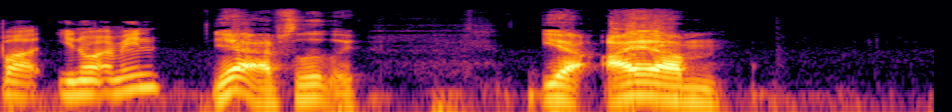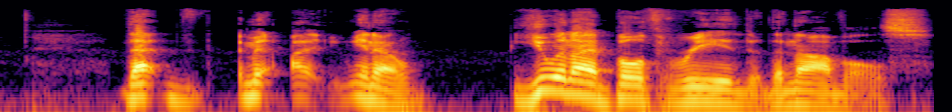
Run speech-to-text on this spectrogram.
but you know what I mean? Yeah, absolutely. Yeah, I um that I mean, I, you know, you and I both read the novels.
